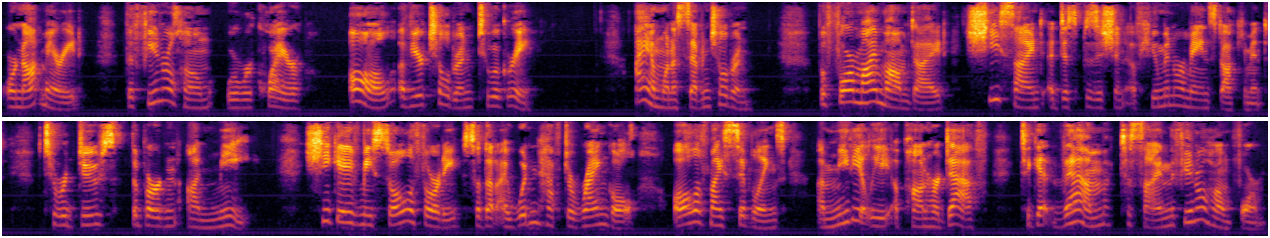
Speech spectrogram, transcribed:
or not married, the funeral home will require all of your children to agree. I am one of seven children. Before my mom died, she signed a disposition of human remains document to reduce the burden on me she gave me sole authority so that I wouldn't have to wrangle all of my siblings immediately upon her death to get them to sign the funeral home form.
